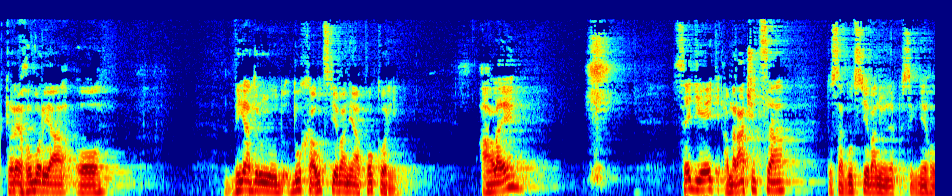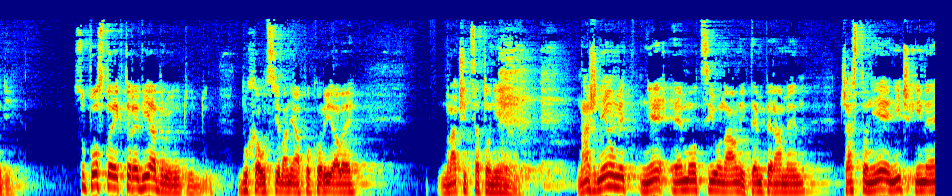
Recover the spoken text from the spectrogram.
ktoré hovoria o vyjadrujú ducha uctievania a pokory. Ale sedieť a mračiť sa, to sa k uctievaniu si nehodí. Sú postoje, ktoré vyjadrujú tú ducha uctievania a pokory, ale mračiť sa to nie je. Náš neemocionálny temperament často nie je nič iné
